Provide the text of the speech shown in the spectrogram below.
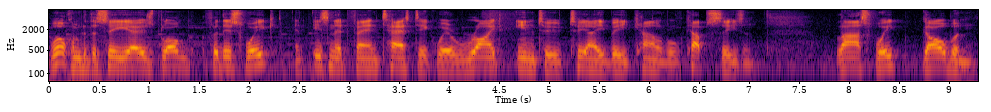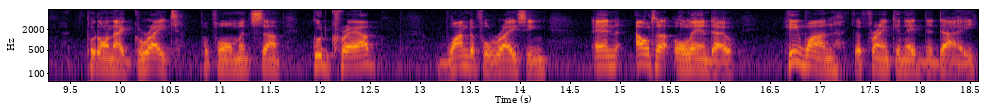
Welcome to the CEO's blog for this week, and isn't it fantastic? We're right into TAB Carnival Cup season. Last week, Goulburn put on a great performance, um, good crowd, wonderful racing, and Alta Orlando, he won the Frank and Edna Day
